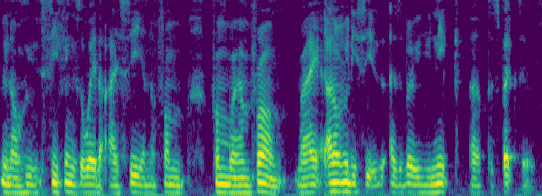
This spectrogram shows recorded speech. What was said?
you know who see things the way that I see and from from where I'm from, right? I don't really see it as a very unique uh, perspective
